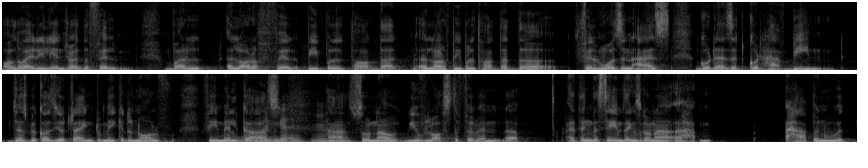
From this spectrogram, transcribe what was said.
Although I really enjoyed the film, but a lot of fil- people thought that a lot of people thought that the film wasn't as good as it could have been. Just because you're trying to make it an all-female cast, hmm. Huh, so now you've lost the film, and uh, I think the same thing's gonna ha- happen with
